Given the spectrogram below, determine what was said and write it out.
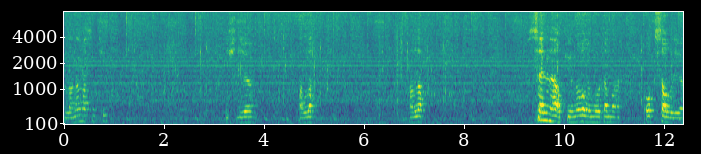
kullanılmasın ki? İşliyor. Allah. Allah. Sen ne yapıyorsun oğlum orada bana? Ok sallıyor.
